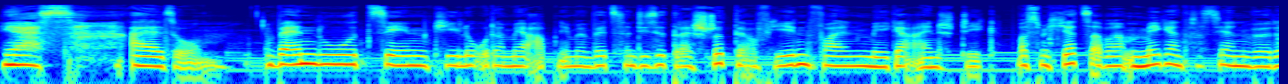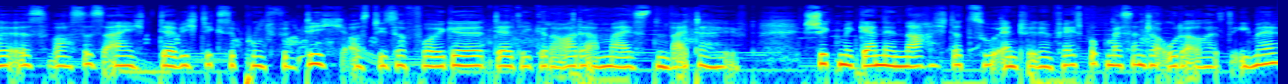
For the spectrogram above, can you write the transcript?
Yes, also, wenn du 10 Kilo oder mehr abnehmen willst, sind diese drei Schritte auf jeden Fall ein mega Einstieg. Was mich jetzt aber mega interessieren würde, ist, was ist eigentlich der wichtigste Punkt für dich aus dieser Folge, der dir gerade am meisten weiterhilft? Schick mir gerne eine Nachricht dazu, entweder im Facebook Messenger oder auch als E-Mail,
